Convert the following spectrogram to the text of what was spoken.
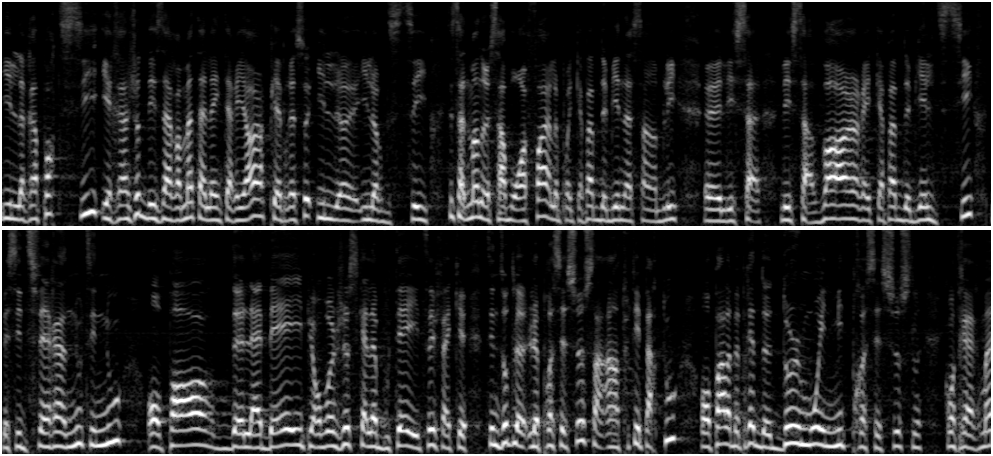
Ils rapportent ici, ils rajoutent des aromates à l'intérieur, puis après ça, ils, euh, leur sais, ça demande un savoir-faire pour être capable de bien assembler euh, les, sa- les saveurs, être capable de bien le distiller. Mais c'est différent. Nous, tu sais, nous, on part de l'abeille, puis on va jusqu'à la bouteille. tu sais. Fait que, tu sais, nous autres, le, le processus, en, en tout et partout, on parle à peu près de deux mois et demi de processus, là, contrairement à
